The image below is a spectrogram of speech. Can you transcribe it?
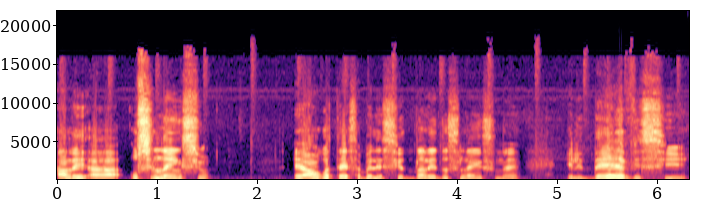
A lei, a, o silêncio é algo até estabelecido na lei do silêncio, né? Ele deve se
